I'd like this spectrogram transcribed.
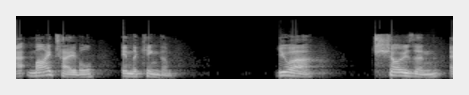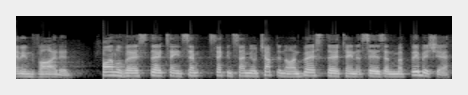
at my table in the kingdom. You are chosen and invited. Final verse 13, 2 Samuel chapter 9, verse 13, it says, And Mephibosheth,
